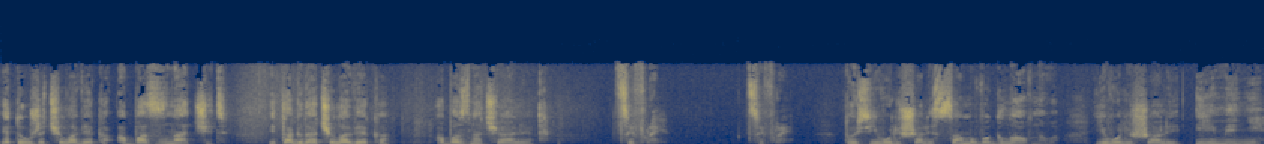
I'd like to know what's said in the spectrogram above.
Это уже человека обозначить. И тогда человека обозначали цифрой цифрой. То есть его лишали самого главного, его лишали имени.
